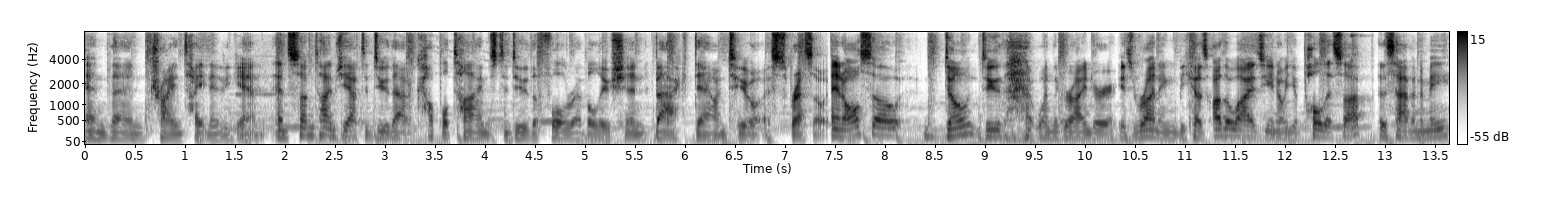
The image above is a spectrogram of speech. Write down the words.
and then try and tighten it again. And sometimes you have to do that a couple times to do the full revolution back down to espresso. And also, don't do that when the grinder is running because otherwise, you know, you pull this up, this happened to me,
